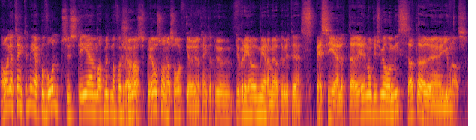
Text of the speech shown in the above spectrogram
Ja, jag tänkte mer på voltsystem och att man inte får körspö och sådana saker. Jag tänkte att du... Det var det jag menade med att det var lite speciellt där. Är det någonting som jag har missat där, eh, Jonas?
